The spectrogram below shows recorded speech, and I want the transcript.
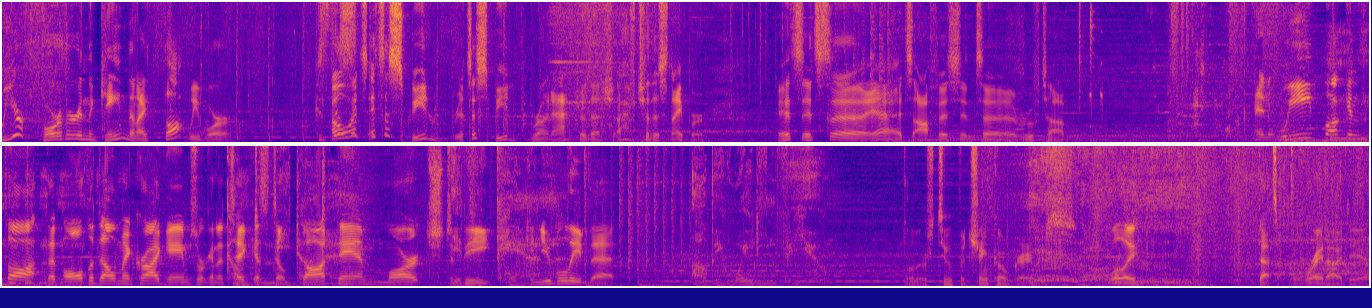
we are farther in the game than I thought we were. Because Oh, it's it's a speed it's a speed run after the after the sniper. It's it's uh yeah it's office into rooftop. And we fucking thought that all the Devil May Cry games were gonna take to us till Dante. goddamn March to If you beat. can. Can you believe that, I'll be waiting for you. Well, there's two pachinko games. Willie? That's a great idea.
